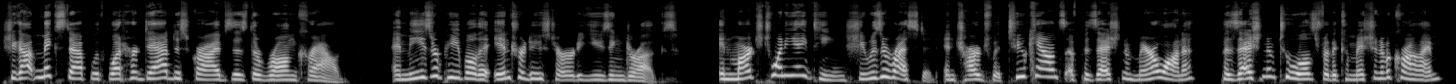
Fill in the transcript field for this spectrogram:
she got mixed up with what her dad describes as the wrong crowd. And these are people that introduced her to using drugs. In March 2018, she was arrested and charged with two counts of possession of marijuana, possession of tools for the commission of a crime,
